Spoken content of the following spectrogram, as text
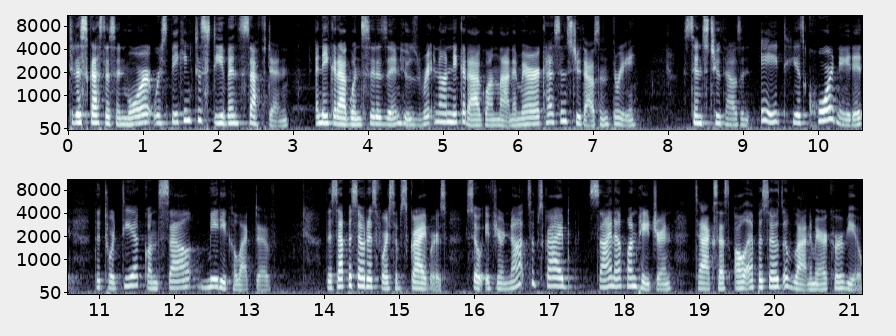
To discuss this and more, we're speaking to Stephen Sefton, a Nicaraguan citizen who's written on Nicaragua and Latin America since 2003. Since 2008, he has coordinated the Tortilla con Sal Media Collective. This episode is for subscribers, so if you're not subscribed, sign up on Patreon to access all episodes of Latin America Review.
